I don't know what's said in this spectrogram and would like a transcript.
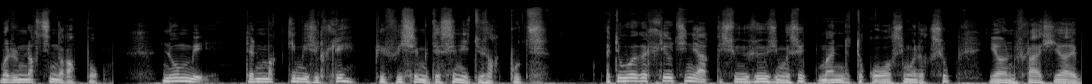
malunnarsineqarpoq nuummi Danmarkimisulli piffissimi tassani tusarput атуагаллиутини аққиссуусуусимасут маанна тоқуорсималерсуп Jon Fleischer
